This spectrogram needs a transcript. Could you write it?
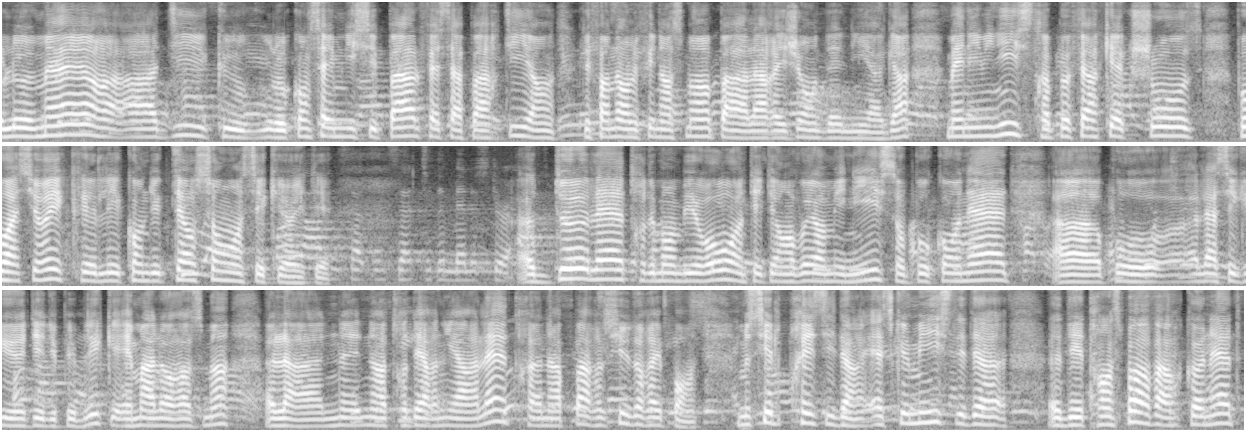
Le maire a dit que le conseil municipal fait sa partie en défendant le financement par la région de Niagara, mais les ministres peuvent faire quelque chose pour assurer que les conducteurs sont en sécurité. Deux lettres de mon bureau ont été envoyées au ministre pour qu'on aide euh, pour la sécurité du public et malheureusement, notre dernière lettre n'a pas reçu de réponse. Monsieur le Président, est-ce que le ministre des, Transports va reconnaître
